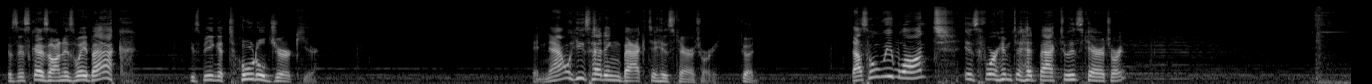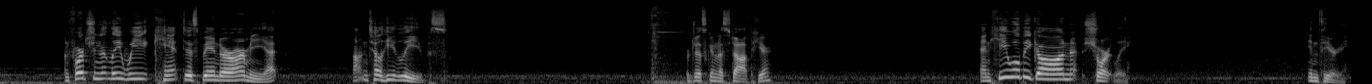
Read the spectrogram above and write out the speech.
Because this guy's on his way back. He's being a total jerk here. Okay, now he's heading back to his territory. Good. That's what we want, is for him to head back to his territory. Unfortunately, we can't disband our army yet. Not until he leaves. We're just going to stop here. And he will be gone shortly. In theory.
